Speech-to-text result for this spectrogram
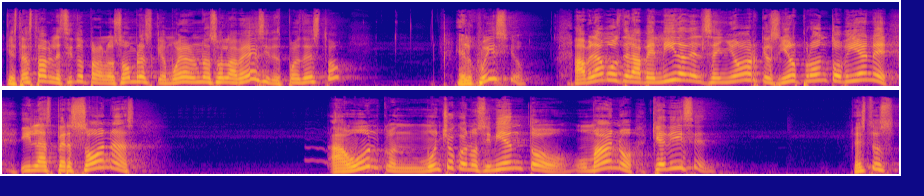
que está establecido para los hombres que mueran una sola vez y después de esto, el juicio. Hablamos de la venida del Señor, que el Señor pronto viene y las personas, aún con mucho conocimiento humano, ¿qué dicen? Estos,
